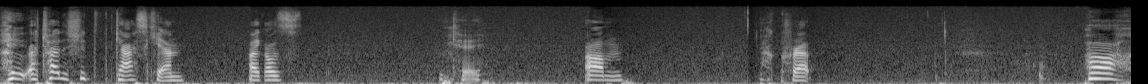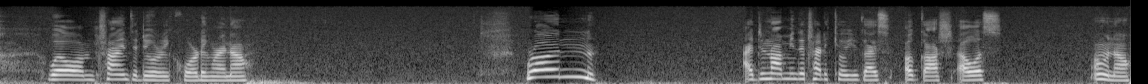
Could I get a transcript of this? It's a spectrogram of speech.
I, I tried to shoot the gas can. Like I was... Okay. Um... Oh, crap. Ah, well, I'm trying to do a recording right now. Run! I do not mean to try to kill you guys. Oh gosh, Ellis. Oh no.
